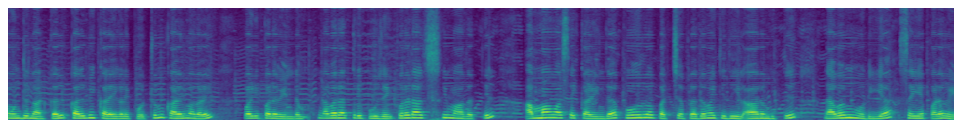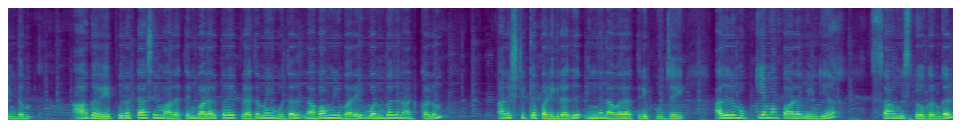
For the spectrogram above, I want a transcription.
மூன்று நாட்கள் கல்வி கலைகளை போற்றும் கலைமகளை வழிபட வேண்டும். நவராத்திரி பூஜை புரட்டாசி மாதத்தில் அமாவாசை கழிந்த பூர்வபட்ச பிரதமை திதியில் ஆரம்பித்து நவமி முடிய செய்யப்பட வேண்டும். ஆகவே புரட்டாசி மாதத்தின் வளர்ப்பிறை பிரதமை முதல் நவமி வரை ஒன்பது நாட்களும் அனுஷ்டிக்கப்படுகிறது இந்த நவராத்திரி பூஜை. அதில் முக்கியமாக பாட வேண்டிய சாமி ஸ்லோகங்கள்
